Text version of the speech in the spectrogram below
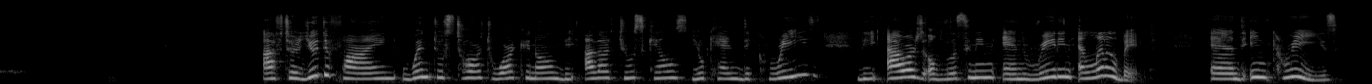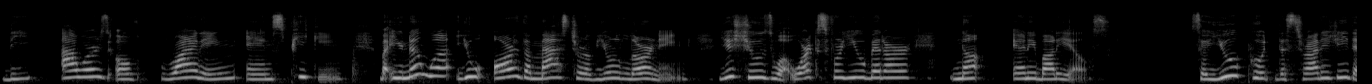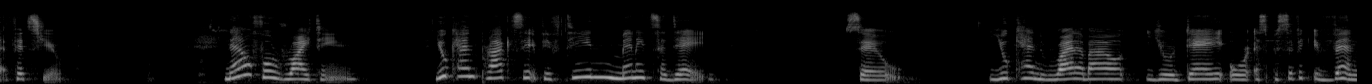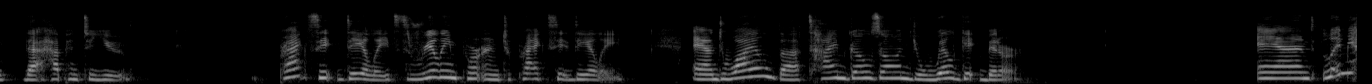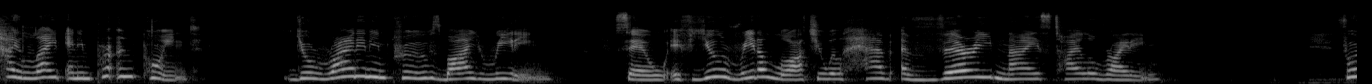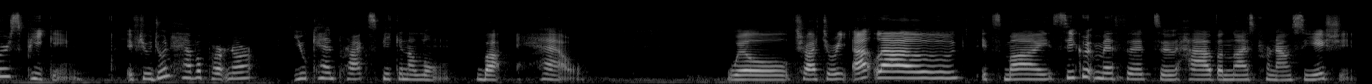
After you define when to start working on the other two skills, you can decrease the hours of listening and reading a little bit and increase the hours of writing and speaking. But you know what? You are the master of your learning. You choose what works for you better, not anybody else. So you put the strategy that fits you. Now for writing. You can practice it 15 minutes a day. So you can write about your day or a specific event that happened to you. Practice it daily. It's really important to practice it daily. And while the time goes on, you will get better. And let me highlight an important point. Your writing improves by reading. So, if you read a lot, you will have a very nice style of writing. For speaking, if you don't have a partner, you can practice speaking alone. But how? Well, try to read out loud. It's my secret method to have a nice pronunciation.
